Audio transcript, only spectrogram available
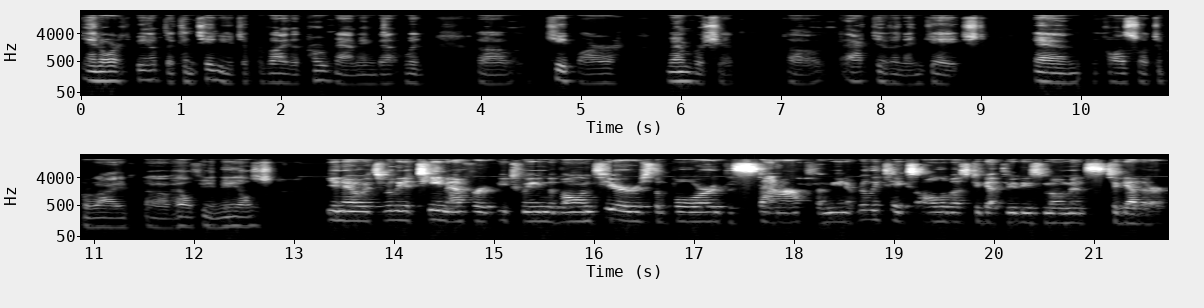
in order to be able to continue to provide the programming that would uh, keep our membership uh, active and engaged, and also to provide uh, healthy meals. You know, it's really a team effort between the volunteers, the board, the staff. I mean, it really takes all of us to get through these moments together.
